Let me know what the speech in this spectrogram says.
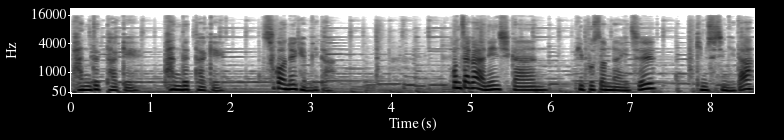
반듯하게 반듯하게 수건을 갭니다. 혼자가 아닌 시간 비포 선라이즈 김수지입니다.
